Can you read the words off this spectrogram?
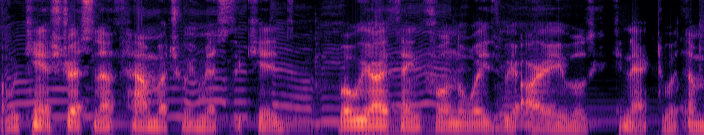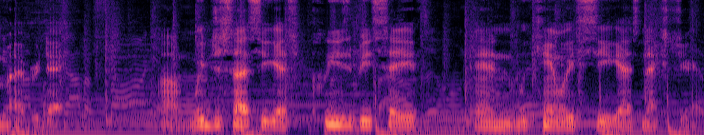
Uh, we can't stress enough how much we miss the kids, but we are thankful in the ways we are able to connect with them every day. Um, we just ask you guys please be safe, and we can't wait to see you guys next year.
